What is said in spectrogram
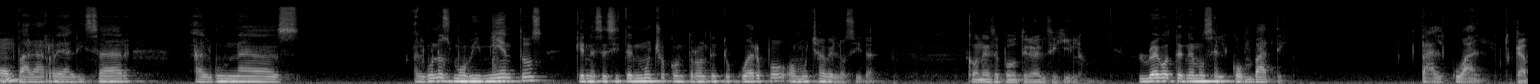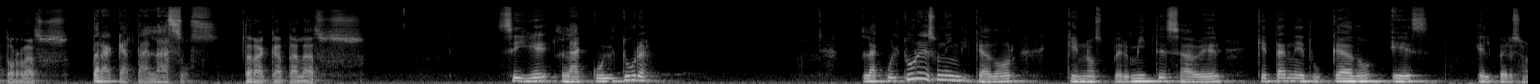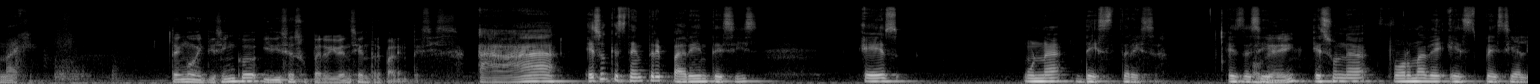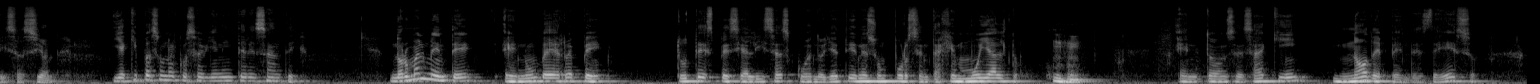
o para realizar algunas, algunos movimientos que necesiten mucho control de tu cuerpo o mucha velocidad. Con ese puedo tirar el sigilo. Luego tenemos el combate, tal cual, Catorrazos. tracatalazos. Tracatalazos. sigue la cultura. La cultura es un indicador que nos permite saber qué tan educado es el personaje. Tengo 25 y dice supervivencia entre paréntesis. Ah, eso que está entre paréntesis es una destreza. Es decir, es una forma de especialización. Y aquí pasa una cosa bien interesante. Normalmente en un BRP tú te especializas cuando ya tienes un porcentaje muy alto. Entonces aquí no dependes de eso.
